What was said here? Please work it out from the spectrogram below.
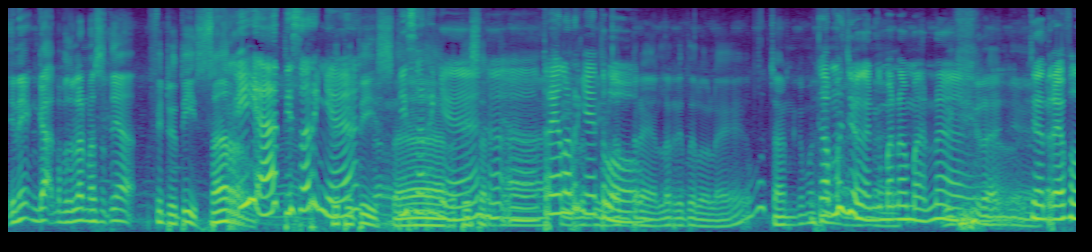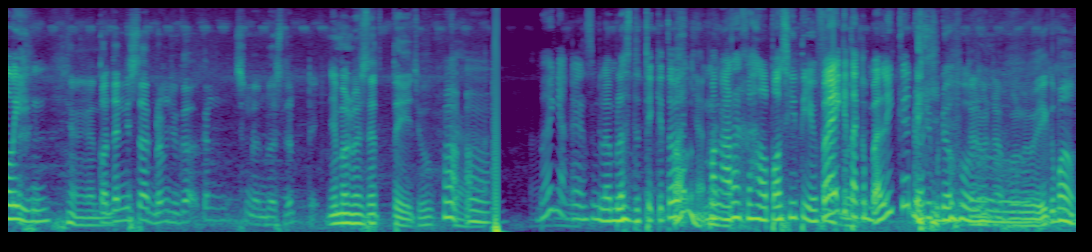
ini enggak kebetulan maksudnya video teaser iya, teasernya. video teaser Teasernya, teasernya heeh. Trailernya itu loh. trailer itu loh le kamu jangan ke mana Kamu jangan ke mana-mana. Pikirannya. Jangan traveling. jangan Konten Instagram juga kan 19 detik. 15 detik juga Heeh. Banyak yang 19 detik itu Banyak, mengarah ke hal positif. Baik, kita kembali ke 2020. 2020 Iku mau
